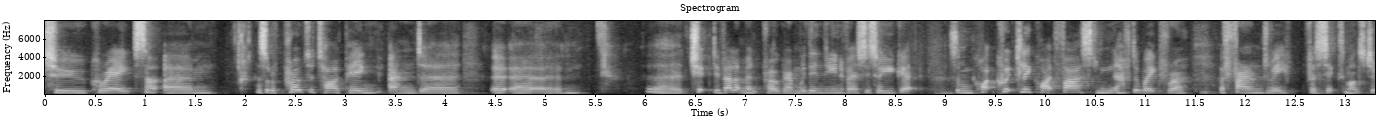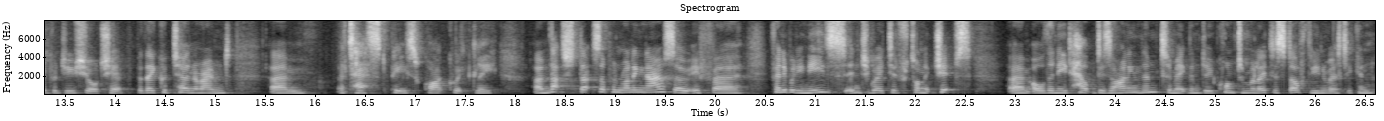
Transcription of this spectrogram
to create um, a sort of prototyping and uh, uh, um, uh, chip development program within the university. So you get something quite quickly, quite fast, and you have to wait for a, a foundry for six months to produce your chip. But they could turn around um, a test piece quite quickly. Um, that's, that's up and running now. So if, uh, if anybody needs integrated photonic chips, um, or they need help designing them to make them do quantum related stuff, the university can,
